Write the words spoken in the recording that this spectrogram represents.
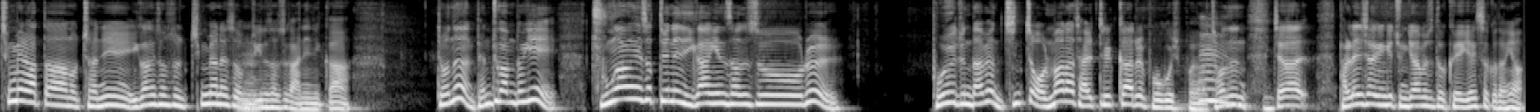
측면에 갖다 놓자니 이강인 선수는 측면에서 움직이는 선수가 아니니까 저는 벤투 감독이 중앙에서 뛰는 이강인 선수를 보여준다면 진짜 얼마나 잘 뛸까를 보고 싶어요. 저는 제가 발렌시아 경기 중계하면서도 그 얘기 했었거든요.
